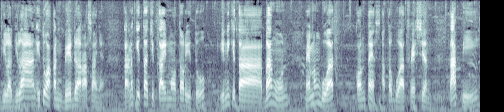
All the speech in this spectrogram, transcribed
gila-gilaan itu akan beda rasanya. Karena kita ciptain motor itu ini kita bangun memang buat kontes atau buat fashion. Tapi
